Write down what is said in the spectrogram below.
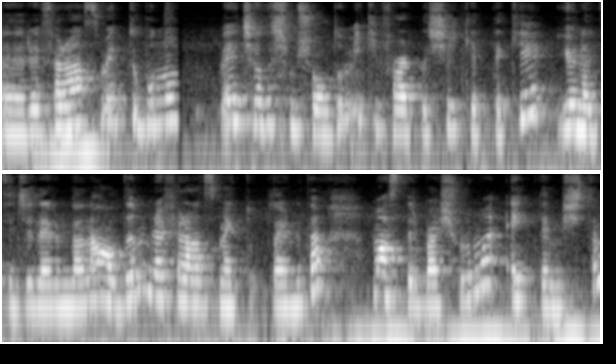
referans mektubunu ve çalışmış olduğum iki farklı şirketteki yöneticilerimden aldığım referans mektuplarını da master başvuruma eklemiştim.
